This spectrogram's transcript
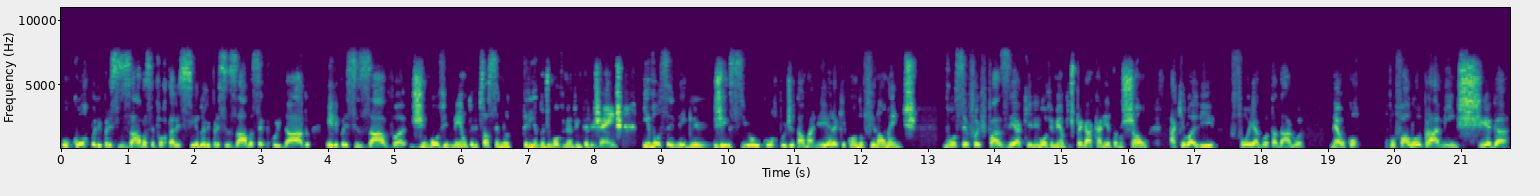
O corpo ele precisava ser fortalecido, ele precisava ser cuidado, ele precisava de movimento, ele precisava ser nutrido de movimento inteligente, e você negligenciou o corpo de tal maneira que, quando finalmente você foi fazer aquele movimento de pegar a caneta no chão, aquilo ali foi a gota d'água. Né? O corpo falou para mim: chega,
